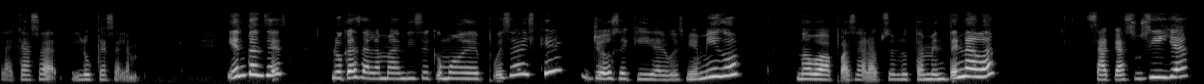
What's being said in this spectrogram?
la casa de Lucas Alamán. Y entonces Lucas Alamán dice como de, pues sabes qué, yo sé que Hidalgo es mi amigo, no va a pasar absolutamente nada. Saca su silla,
